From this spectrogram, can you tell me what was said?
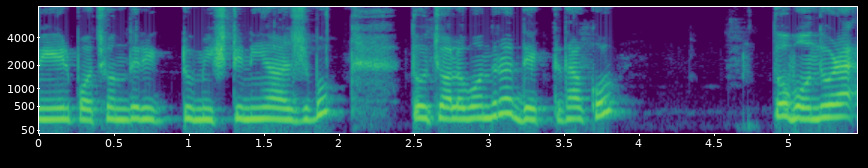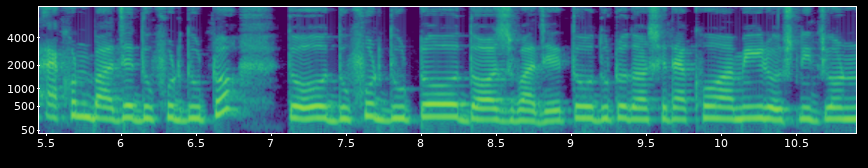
মেয়ের পছন্দের একটু মিষ্টি নিয়ে আসব। তো চলো বন্ধুরা দেখতে থাকো। তো বন্ধুরা, এখন বাজে দুপুর দুটো। তো দুপুর দুটো দশ বাজে। তো দুটো দশে দেখো আমি রোশনির জন্য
